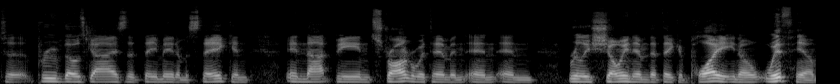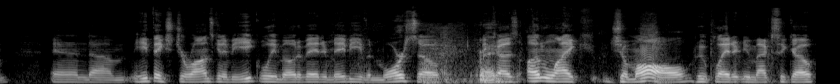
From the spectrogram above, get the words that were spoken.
to prove those guys that they made a mistake and and not being stronger with him and and and really showing him that they could play you know with him and um, he thinks J'Raan's going to be equally motivated, maybe even more so, right. because unlike Jamal, who played at New Mexico,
